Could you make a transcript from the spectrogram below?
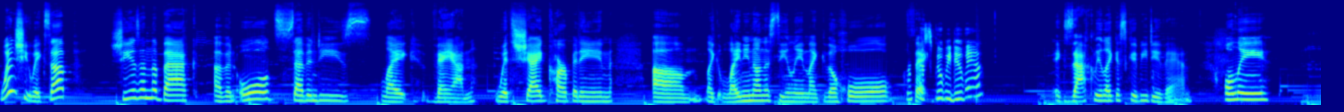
When she wakes up, she is in the back of an old 70s like van with shag carpeting, um, like lighting on the ceiling, like the whole Like thing. the Scooby Doo van? exactly like a Scooby Doo van. Only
